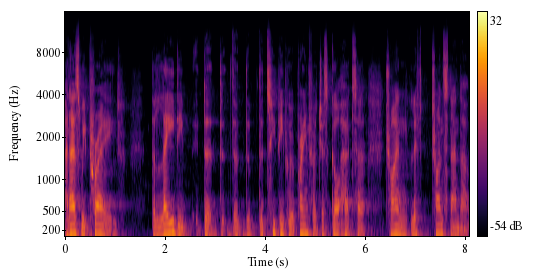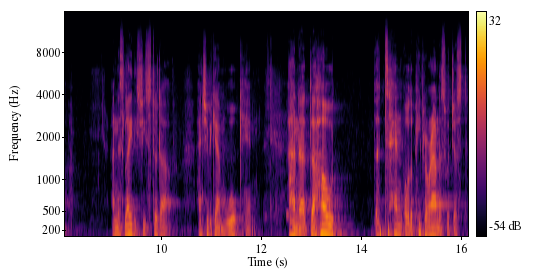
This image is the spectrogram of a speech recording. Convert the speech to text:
And as we prayed, the lady, the, the, the, the, two people who were praying for her just got her to try and lift, try and stand up. And this lady, she stood up and she began walking. And uh, the whole the tent or the people around us were just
